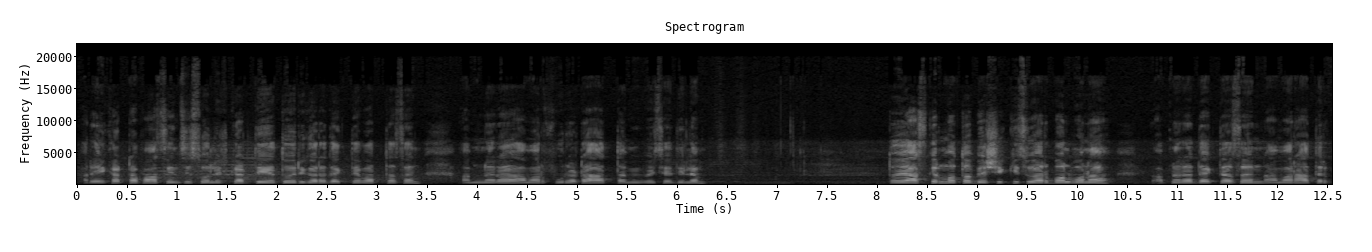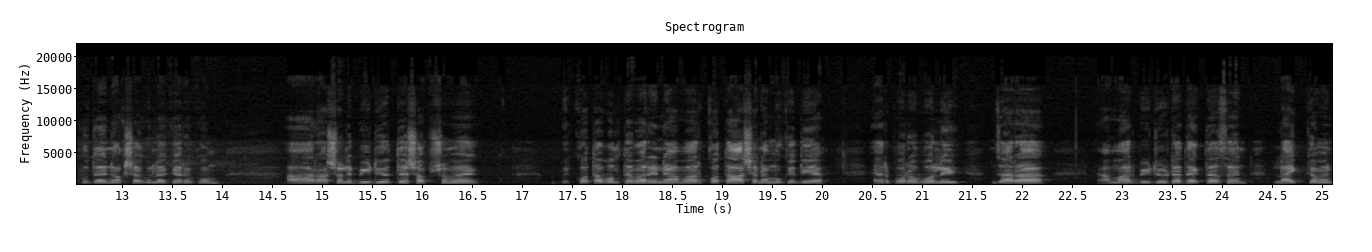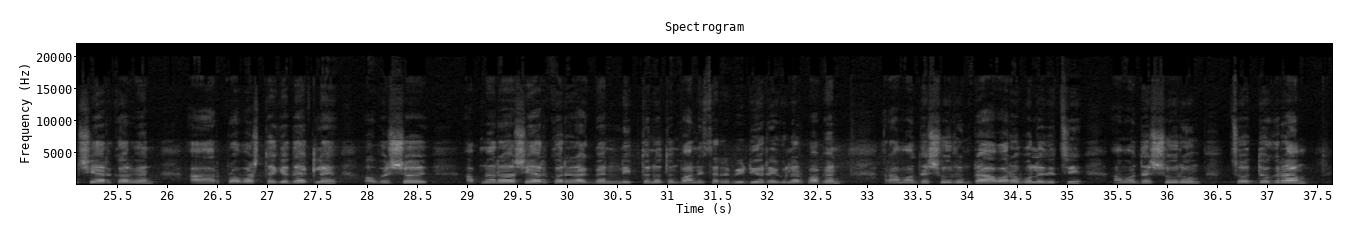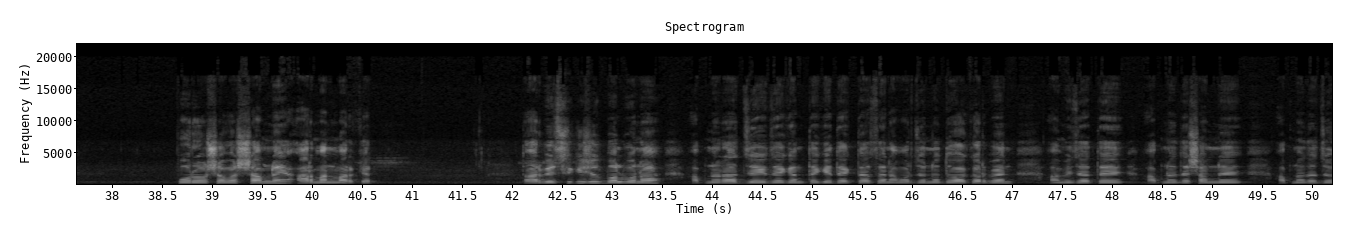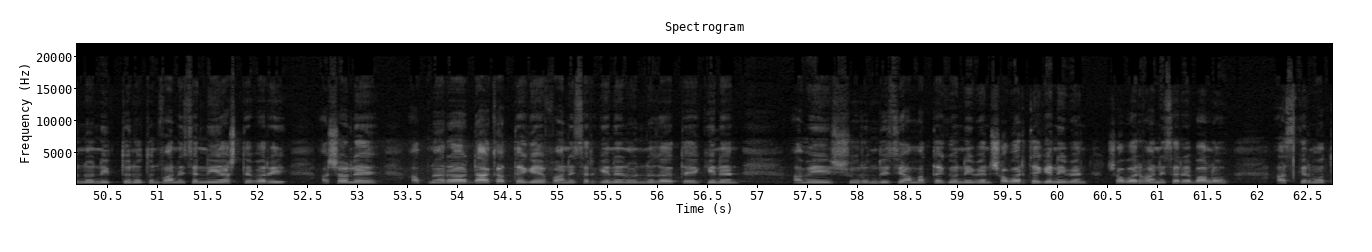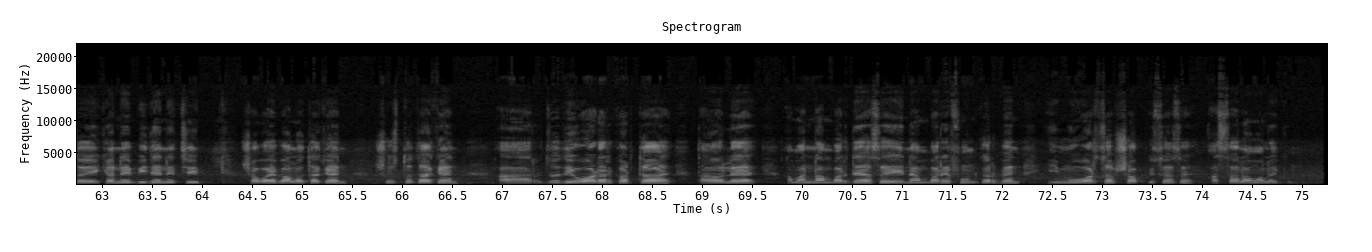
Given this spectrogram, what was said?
আর এই কাঠটা পাঁচ ইঞ্চি সলিড কাঠ দিয়ে তৈরি করে দেখতে পারতেছেন। আপনারা আমার পুরোটা হাতটা আমি বেছে দিলাম। তো এই আজকের মতো বেশি কিছু আর বলব না। আপনারা দেখতেছেন আমার হাতের ক্ষুদাই নকশাগুলো কীরকম। আর আসলে ভিডিওতে সবসময় কথা বলতে পারি না, আমার কথা আসে না মুখে দিয়ে। এরপরও বলি, যারা আমার ভিডিওটা দেখতেছেন লাইক কমেন্ট শেয়ার করবেন। আর প্রবাস থেকে দেখলে অবশ্যই আপনারা শেয়ার করে রাখবেন, নিত্য নতুন ফার্নিচারের ভিডিও রেগুলার পাবেন। আর আমাদের শোরুমটা আবারও বলে দিচ্ছি, আমাদের শোরুম চোদ্দ গ্রাম, পৌরসভার সামনে আরমান মার্কেট। তার বেশি কিছু বলব না, আপনারা যে যেখান থেকে দেখতে আছেন আমার জন্য দোয়া করবেন। আমি যাতে আপনাদের সামনে আপনাদের জন্য নিত্য নতুন ফার্নিচার নিয়ে আসতে পারি। আসলে আপনারা ঢাকার থেকে ফার্নিচার কিনেন, অন্য জায়গা থেকে কিনেন আমি শোরুম দিচ্ছি আমার থেকেও নেবেন, সবার থেকে নেবেন, সবার ফার্নিচারে ভালো। আজকের মতো এখানে বিদায় নিচ্ছি। সবাই ভালো থাকেন, সুস্থ থাকেন। আর যদি অর্ডার করতে হয়, তাহলে আমার নাম্বার দেওয়া আছে, এই নাম্বারে ফোন করবেন ইমো হোয়াটসঅ্যাপ সব কিছু আছে। আসসালামু আলাইকুম।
